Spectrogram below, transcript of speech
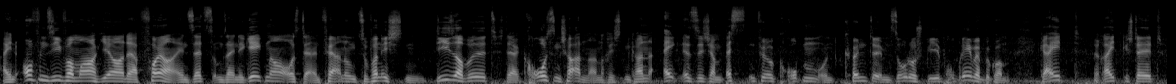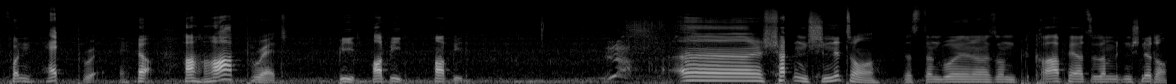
Ein offensiver Magier, der Feuer einsetzt, um seine Gegner aus der Entfernung zu vernichten. Dieser Bild, der großen Schaden anrichten kann, eignet sich am besten für Gruppen und könnte im Solospiel Probleme bekommen. Guide bereitgestellt von Headbread. Ja, Heartbread. Beat, Heartbeat, Heartbeat. Äh, Schattenschnitter. Das ist dann wohl so ein Grabherr zusammen mit einem Schnitter.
